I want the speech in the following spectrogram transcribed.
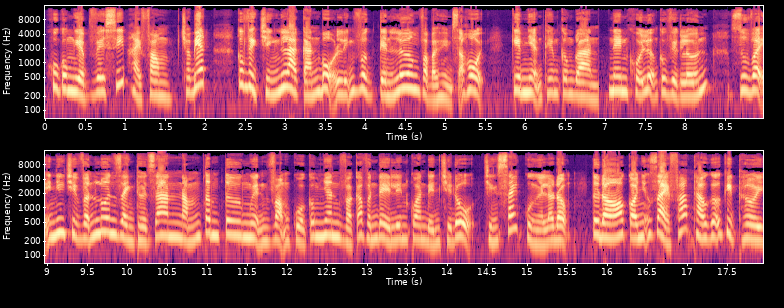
khu công nghiệp V-Ship Hải Phòng cho biết, công việc chính là cán bộ lĩnh vực tiền lương và bảo hiểm xã hội, kiêm nhiệm thêm công đoàn nên khối lượng công việc lớn. Dù vậy nhưng chị vẫn luôn dành thời gian nắm tâm tư nguyện vọng của công nhân và các vấn đề liên quan đến chế độ, chính sách của người lao động từ đó có những giải pháp tháo gỡ kịp thời,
